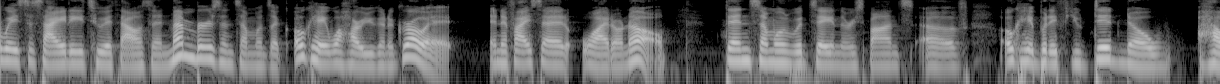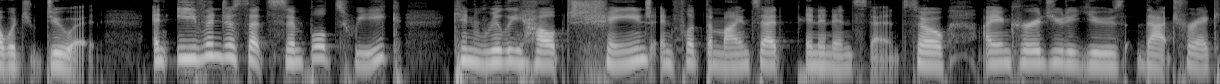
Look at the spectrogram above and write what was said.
way society to a thousand members and someone's like okay well how are you going to grow it? And if i said well i don't know then someone would say in the response of okay but if you did know how would you do it? And even just that simple tweak can really help change and flip the mindset in an instant. So i encourage you to use that trick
